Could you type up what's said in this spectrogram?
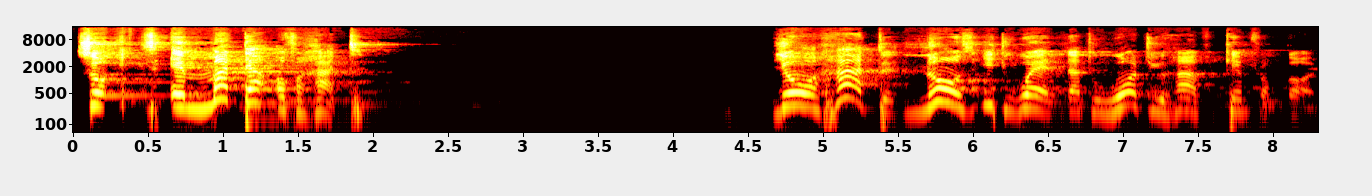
So it's a matter of heart. Your heart knows it well that what you have came from God.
